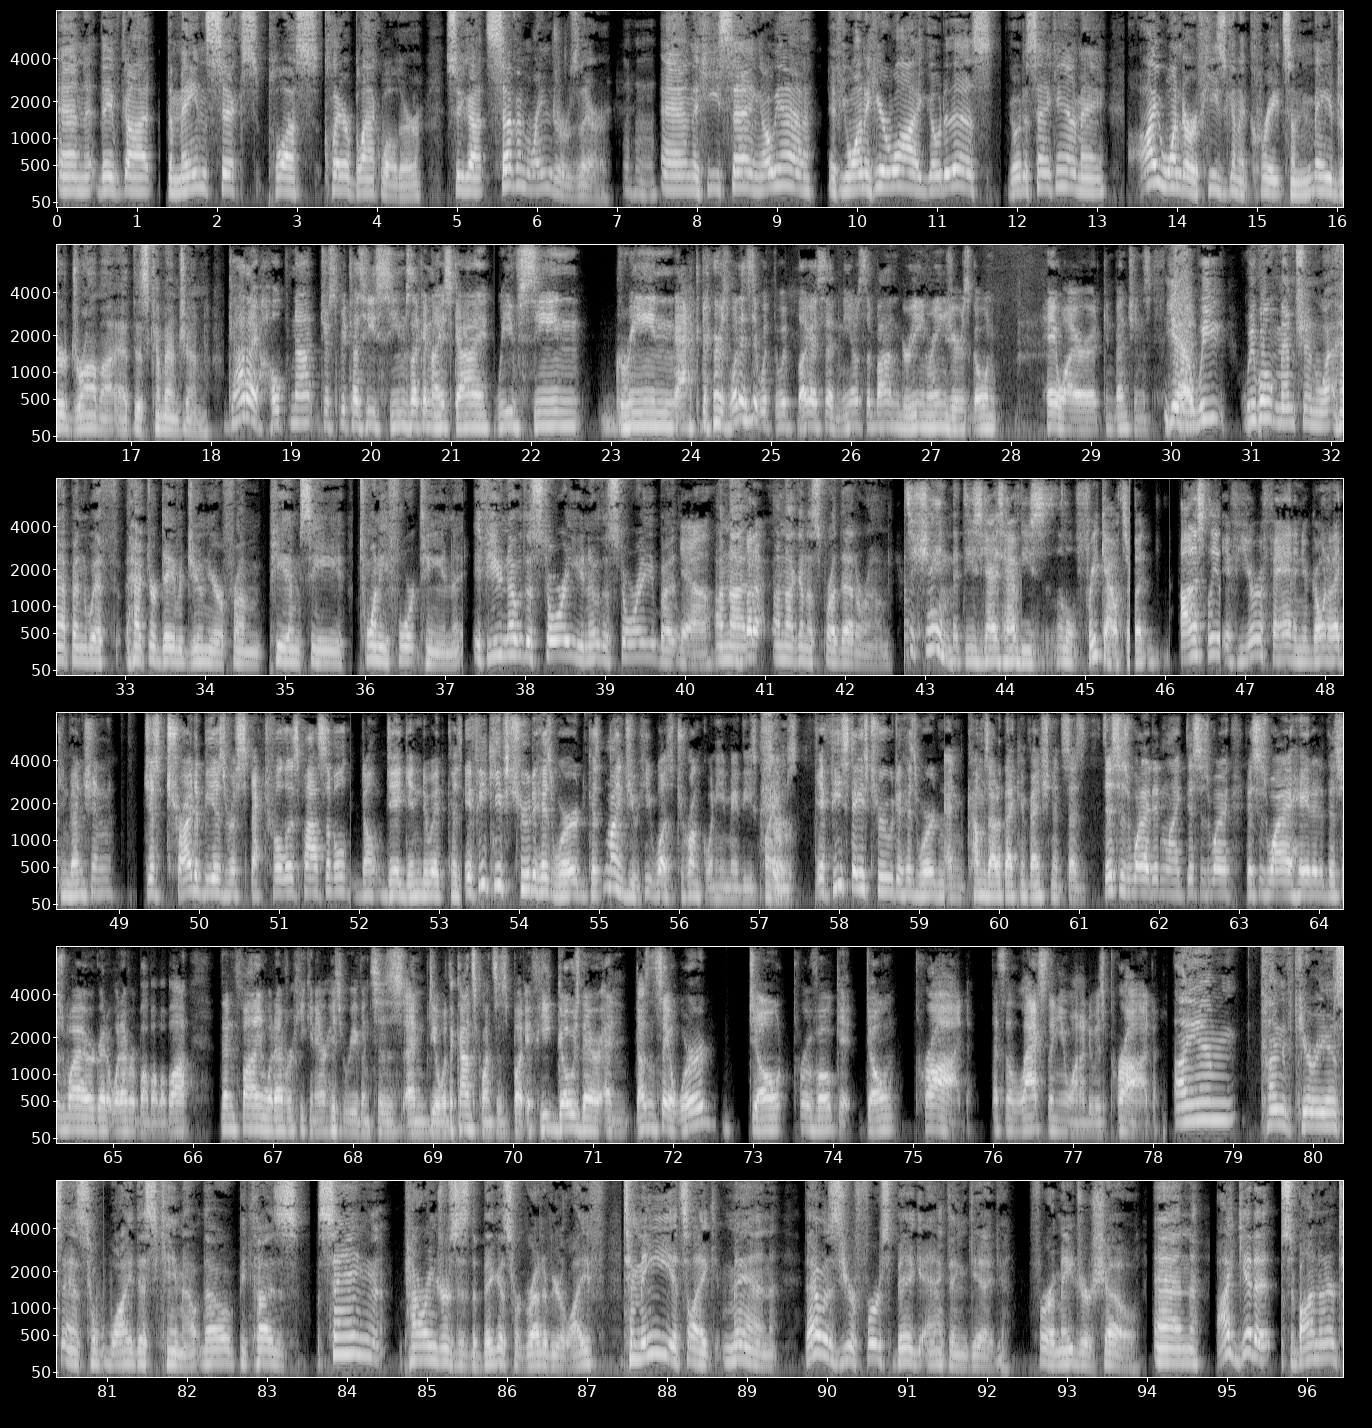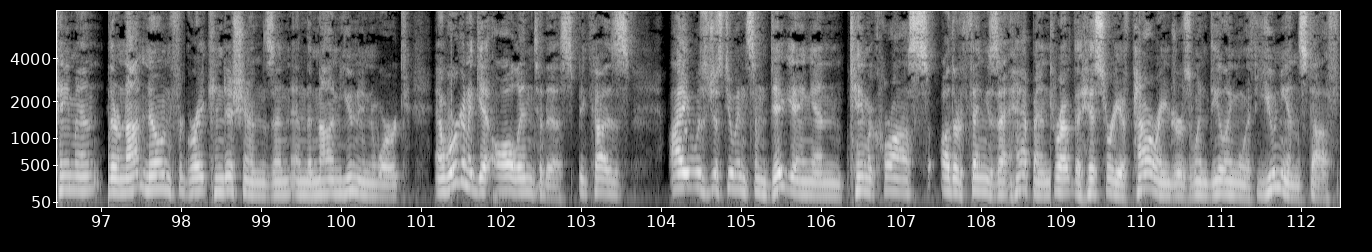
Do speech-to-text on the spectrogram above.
And they've got the main six plus Claire Blackwelder. So you got seven Rangers there. Mhm. And he's saying, oh yeah, if you want to hear why, go to this. Go to SacAnime. I wonder if he's going to create some major drama at this convention. God, I hope not, just because he seems like a nice guy. We've seen green actors. What is it with with like I said, Neo Saban Green Rangers going haywire at conventions? Yeah, But- we we won't mention what happened with Hector David Jr. from PMC 2014. If you know the story, you know the story, but yeah. I'm not But, uh, I'm not going to spread that around. It's a shame that these guys have these little freakouts. But honestly, if you're a fan and you're going to that convention, just try to be as respectful as possible. Don't dig into it because if he keeps true to his word, because mind you, he was drunk when he made these claims. Sure. If he stays true to his word and comes out of that convention and says, "This is what I didn't like. This is why. This is why I hated it. This is why I regret it. Whatever. Blah blah blah blah." Then fine, whatever. He can air his grievances and deal with the consequences. But if he goes there and doesn't say a word, don't provoke it. Don't prod. That's the last thing you want to do is prod. I am kind of curious as to why this came out though, because saying Power Rangers is the biggest regret of your life, to me, it's like, man, that was your first big acting gig for a major show. And I get it. Saban Entertainment, they're not known for great conditions and, and the non union work. And we're going to get all into this because I was just doing some digging and came across other things that happened throughout the history of Power Rangers when dealing with union stuff.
